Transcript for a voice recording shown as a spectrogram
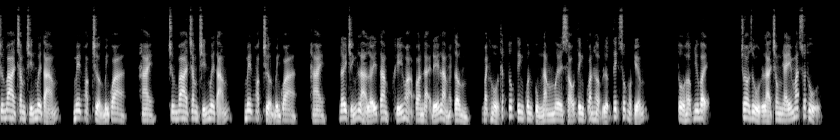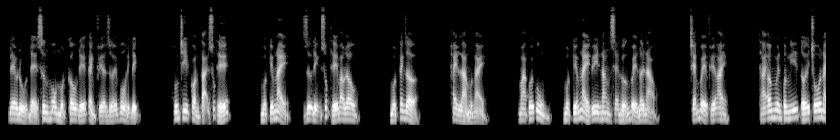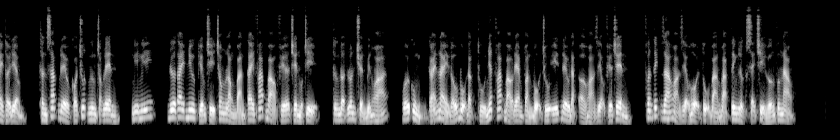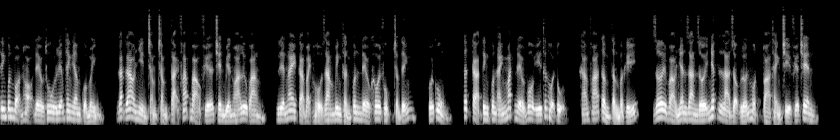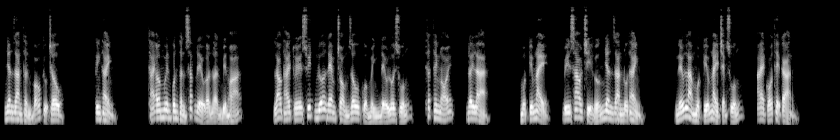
chương ba trăm chín mươi tám, mê hoặc trưởng binh qua, hai, chương ba trăm chín mươi tám, mê hoặc trưởng binh qua, hai, đây chính là lấy tam khí hỏa quan đại đế làm hạch tâm, bạch hổ thất túc tinh quân cùng năm mươi sáu tinh quan hợp lực tích xúc một kiếm. Tổ hợp như vậy, cho dù là trong nháy mắt xuất thủ, đều đủ để xưng hô một câu đế cảnh phía dưới vô địch địch. Húng chi còn tại xúc thế. Một kiếm này, dự định xúc thế bao lâu? Một cách giờ, hay là một ngày? Mà cuối cùng, một kiếm này uy năng sẽ hướng về nơi nào? Chém về phía ai? Thái âm nguyên quân nghĩ tới chỗ này thời điểm thần sắc đều có chút ngưng trọng lên, nghĩ nghĩ, đưa tay như kiếm chỉ trong lòng bàn tay pháp bảo phía trên một chỉ, từng đợt luân chuyển biến hóa, cuối cùng cái này đấu bộ đặc thù nhất pháp bảo đem toàn bộ chú ý đều đặt ở hỏa diệu phía trên, phân tích ra hỏa diệu hội tụ bảng bạc tinh lực sẽ chỉ hướng phương nào. Tinh quân bọn họ đều thu liễm thanh âm của mình, gắt gao nhìn chằm chằm tại pháp bảo phía trên biến hóa lưu quang, liền ngay cả bạch hổ giang binh thần quân đều khôi phục trầm tĩnh, cuối cùng, tất cả tinh quân ánh mắt đều vô ý thức hội tụ, khám phá tầm tầm vật khí, rơi vào nhân gian giới nhất là rộng lớn một tòa thành trì phía trên, nhân gian thần võ cửu châu. Kinh thành thái âm nguyên quân thần sắc đều ẩn ẩn biến hóa. Lao thái tuế suýt nữa đem tròm dâu của mình đều lôi xuống, thất thanh nói, đây là một kiếm này, vì sao chỉ hướng nhân gian đô thành? Nếu là một kiếm này chém xuống, ai có thể cản?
